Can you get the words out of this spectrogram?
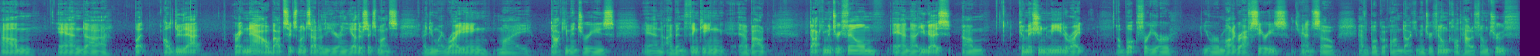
Um, and uh, but I'll do that right now about six months out of the year, and the other six months I do my writing, my documentaries, and I've been thinking about documentary film. And uh, you guys um, commissioned me to write a book for your your monograph series, right. and so I have a book on documentary film called How to Film Truth,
